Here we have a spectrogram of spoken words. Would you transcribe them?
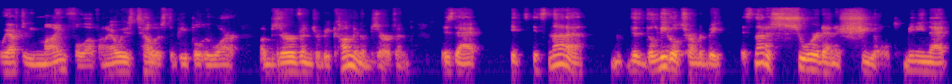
we have to be mindful of, and I always tell this to people who are observant or becoming observant, is that it's it's not a the, the legal term would be it's not a sword and a shield, meaning that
